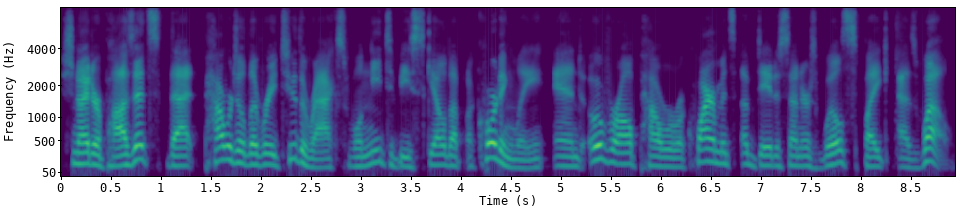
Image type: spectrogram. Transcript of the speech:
Schneider posits that power delivery to the racks will need to be scaled up accordingly, and overall power requirements of data centers will spike as well.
